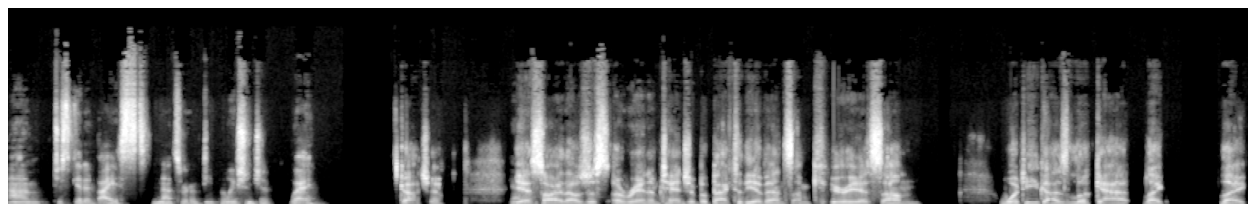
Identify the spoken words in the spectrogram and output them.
um, just get advice in that sort of deep relationship way gotcha yeah. yeah. sorry that was just a random tangent but back to the events i'm curious um what do you guys look at like like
